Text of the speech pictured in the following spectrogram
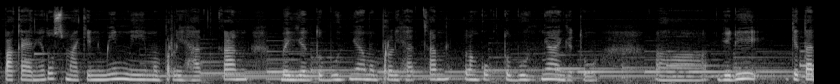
pakaiannya tuh semakin mini, memperlihatkan bagian tubuhnya, memperlihatkan lengkuk tubuhnya gitu. Uh, jadi kita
